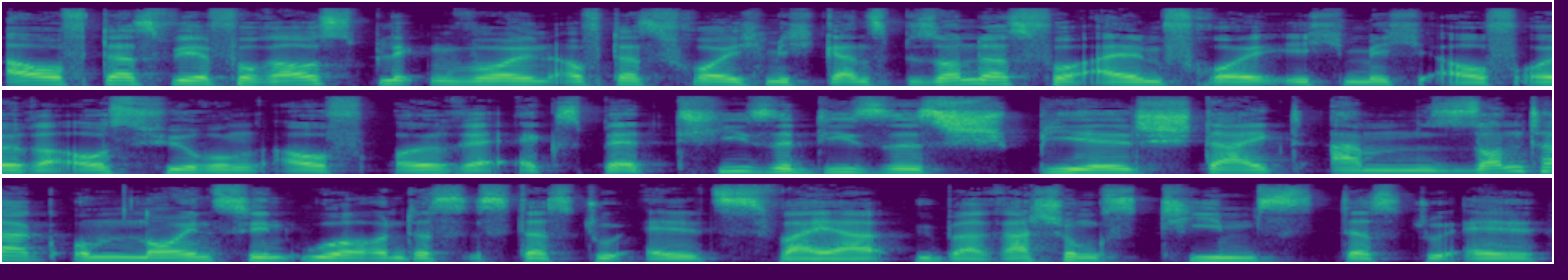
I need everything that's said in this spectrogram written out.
auf das wir vorausblicken wollen, auf das freue ich mich ganz besonders. Vor allem freue ich mich auf eure Ausführungen, auf eure Expertise. Dieses Spiel steigt am Sonntag um 19 Uhr und das ist das Duell zweier Überraschungsteams, das Duell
